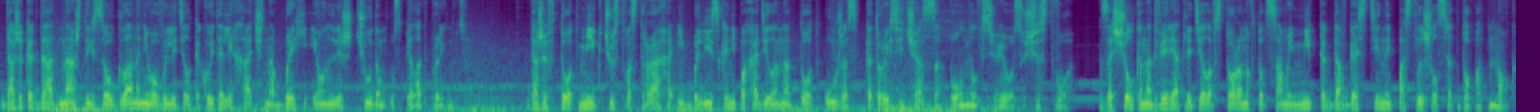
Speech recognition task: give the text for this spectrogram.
Даже когда однажды из-за угла на него вылетел какой-то лихач на бэхе, и он лишь чудом успел отпрыгнуть. Даже в тот миг чувство страха и близко не походило на тот ужас, который сейчас заполнил все его существо. Защелка на двери отлетела в сторону в тот самый миг, когда в гостиной послышался топот ног.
